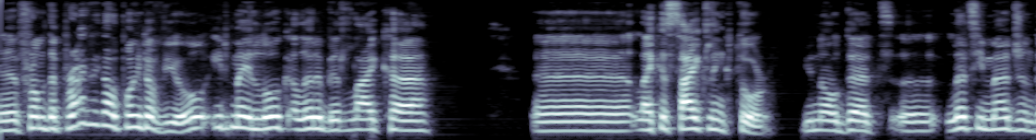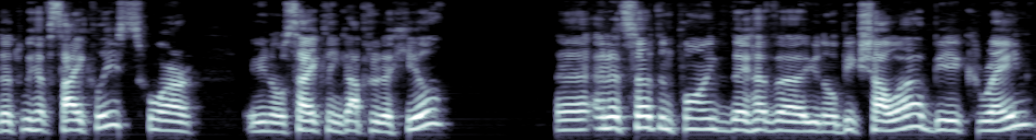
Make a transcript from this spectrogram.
uh, from the practical point of view, it may look a little bit like a uh, like a cycling tour. You know that uh, let's imagine that we have cyclists who are you know cycling up to the hill, uh, and at certain point they have a you know big shower, big rain.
